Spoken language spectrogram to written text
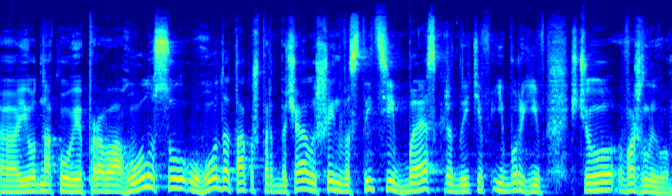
е, і однакові права голосу. Угода також передбачає лише інвестиції без кредитів і боргів, що важливо.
